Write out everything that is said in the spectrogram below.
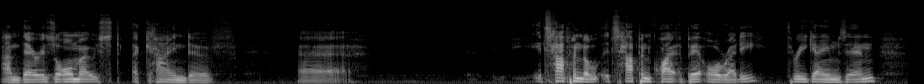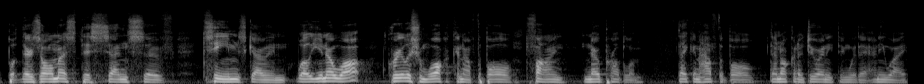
and there is almost a kind of. Uh, it's happened. It's happened quite a bit already. Three games in, but there's almost this sense of teams going, well, you know what? Grealish and Walker can have the ball. Fine, no problem. They can have the ball. They're not going to do anything with it anyway.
